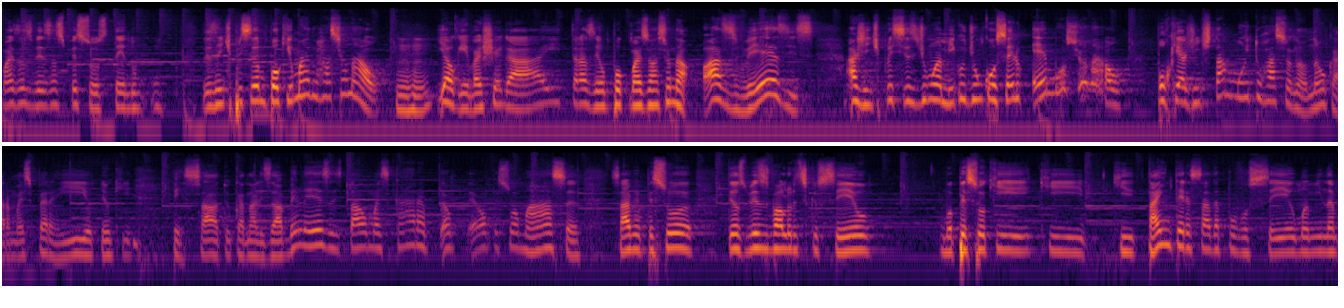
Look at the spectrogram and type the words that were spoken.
mas às vezes as pessoas tendo. Às vezes a gente precisa um pouquinho mais do racional. Uhum. E alguém vai chegar e trazer um pouco mais do racional. Às vezes, a gente precisa de um amigo, de um conselho emocional. Porque a gente está muito racional. Não, cara, mas espera aí, eu tenho que pensar, tenho que analisar, beleza e tal, mas, cara, é uma pessoa massa, sabe? A pessoa tem os mesmos valores que o seu, uma pessoa que, que, que tá interessada por você, uma mina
